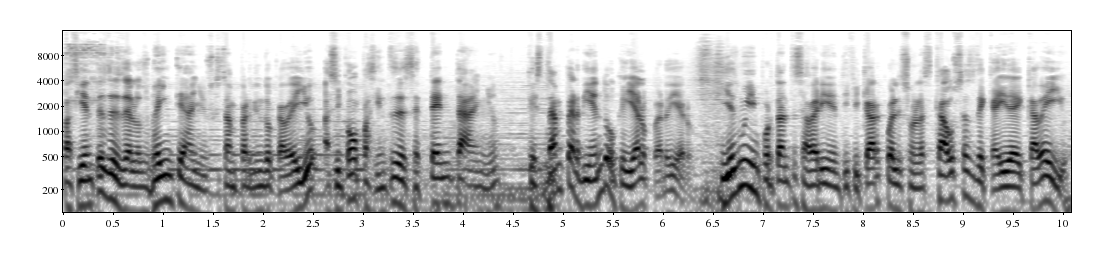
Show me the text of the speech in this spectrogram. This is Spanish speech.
Pacientes desde los 20 años que están perdiendo cabello, así como pacientes de 70 años que están perdiendo o que ya lo perdieron. Y es muy importante saber identificar cuáles son las causas de caída de cabello.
